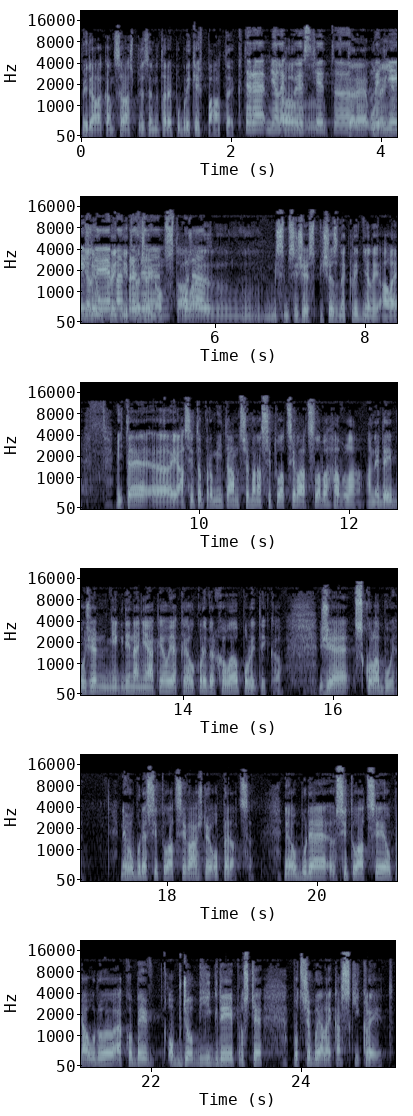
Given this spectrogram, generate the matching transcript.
vydala kancelář prezidenta republiky v pátek. Které měly eh, ujistit eh, Které údajně měly uklidnit veřejnost, ale myslím si, že je spíše zneklidnili. Ale víte, eh, já si to promítám třeba na situaci Václava Havla a nedej bože někdy na nějakého jakéhokoliv vrchového politika, že skolabuje nebo bude v situaci vážné operace nebo bude v situaci opravdu jakoby období, kdy prostě potřebuje lékařský klid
